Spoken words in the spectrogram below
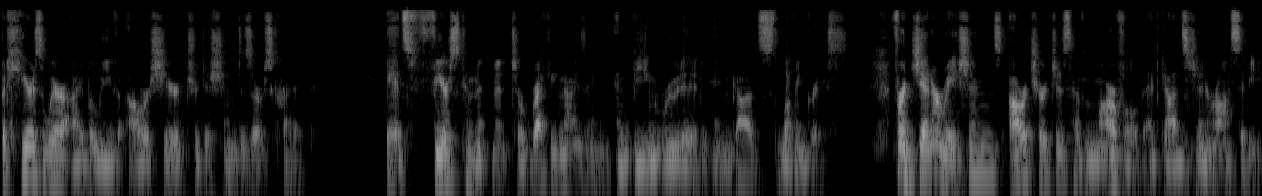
But here's where I believe our shared tradition deserves credit its fierce commitment to recognizing and being rooted in God's loving grace. For generations, our churches have marveled at God's generosity,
